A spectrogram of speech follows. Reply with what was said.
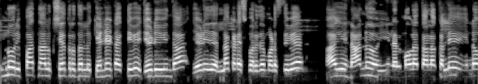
ಇನ್ನೂರ ಇಪ್ಪತ್ನಾಲ್ಕು ಕ್ಷೇತ್ರದಲ್ಲೂ ಕ್ಯಾಂಡಿಡೇಟ್ ಆಗ್ತೀವಿ. ಜೆ ಡಿ ಇಂದ ಜೆ ಡಿ ಎಲ್ಲಾ ಕಡೆ ಸ್ಪರ್ಧೆ ಮಾಡಿಸ್ತೀವಿ. ಹಾಗೆ ನಾನು ಈ ನೆಲಮಂಗಲ ತಾಲೂಕಲ್ಲಿ ಇನ್ನು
